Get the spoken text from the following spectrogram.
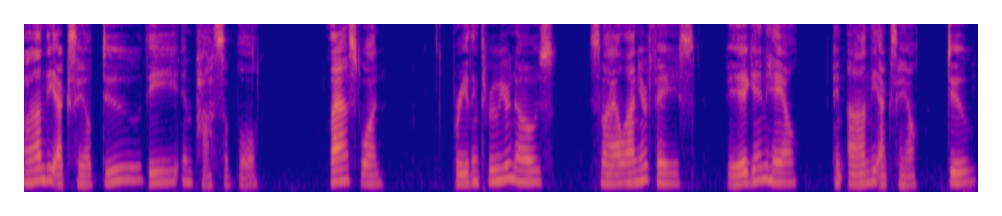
On the exhale, do the impossible. Last one. Breathing through your nose. Smile on your face. Big inhale. And on the exhale, do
